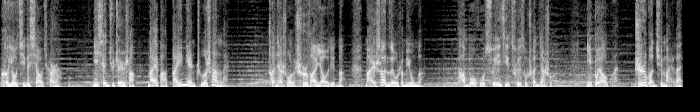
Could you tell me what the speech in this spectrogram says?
可有几个小钱啊？你先去镇上买把白面折扇来。船家说了，吃饭要紧呐，买扇子有什么用啊？唐伯虎随即催促船家说：“你不要管，只管去买来，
